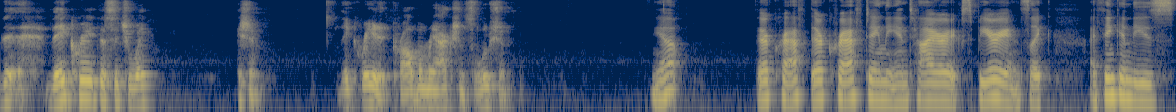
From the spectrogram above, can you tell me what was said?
they, they create the situation. They create it. Problem, reaction, solution. Yep. They're craft they're crafting the entire experience. Like I think in these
